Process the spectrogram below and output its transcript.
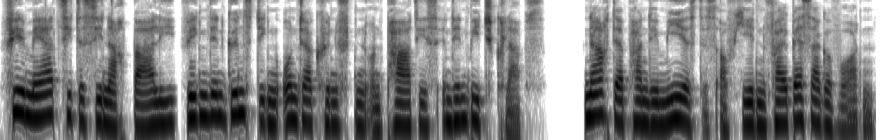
Vielmehr zieht es sie nach Bali wegen den günstigen Unterkünften und Partys in den Beachclubs. Nach der Pandemie ist es auf jeden Fall besser geworden,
